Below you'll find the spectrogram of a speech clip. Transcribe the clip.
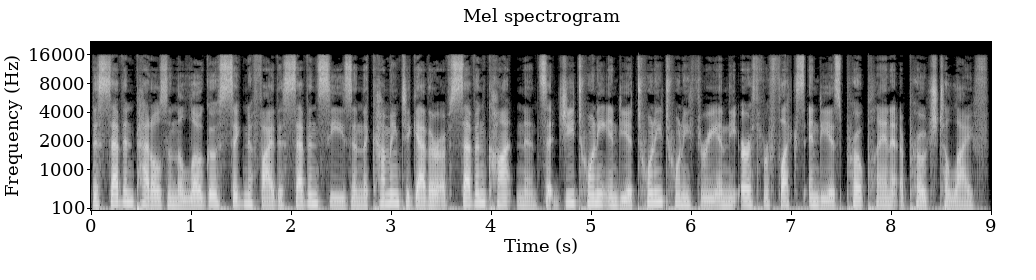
The seven petals in the logo signify the seven seas and the coming together of seven continents at G20 India 2023, and the Earth reflects India's pro planet approach to life.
